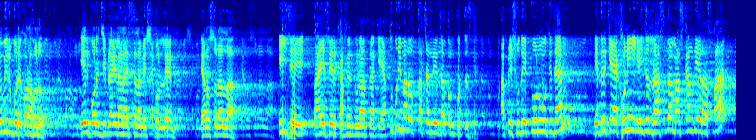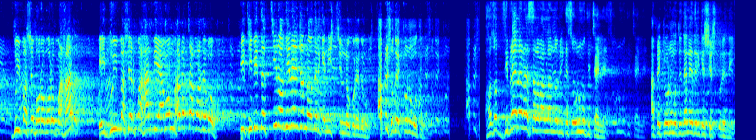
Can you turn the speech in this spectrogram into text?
নবীর উপরে করা হলো। এরপরে জিব্রাইল আলাইসাল্লাম এসে বললেন এরসোল্লাহ এই যে তায়েফের কাফেরগুলো আপনাকে এত পরিমাণ অত্যাচার নির্যাতন করতেছে, আপনি শুধু একটু অনুমতি দেন? এদেরকে এখনই এই যে রাস্তা, মাঝখান দিয়ে রাস্তা, দুই পাশে বড় বড় পাহাড়, এই দুই পাশের পাহাড় দিয়ে এমন ভাবে চাপা দেব, পৃথিবীতে চিরদিনের জন্য ওদেরকে নিশ্চিন্ন করে দেব। আপনি শুধু একটু অনুমতি হজরত জিব্রাইল আলাইসাল্লাম আল্লাহ নবীর কাছে অনুমতি চাইলেন। আপনি কি অনুমতি দেন, এদেরকে শেষ করে দেই।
